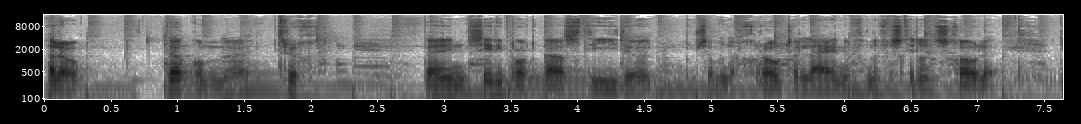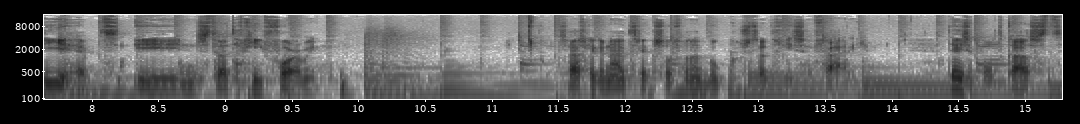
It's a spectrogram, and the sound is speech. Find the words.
Hallo, welkom uh, terug bij een serie-podcast die de, zeg maar, de grote lijnen van de verschillende scholen die je hebt in strategievorming. Dat is eigenlijk een uittreksel van het boek Strategie Safari. Deze podcast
